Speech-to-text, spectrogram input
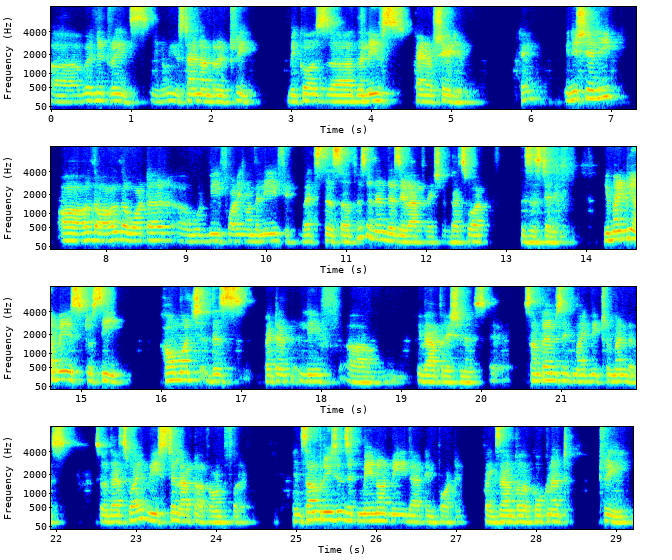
uh, when it rains, you know, you stand under a tree because uh, the leaves kind of shade you. Okay. Initially, all the all the water uh, would be falling on the leaf. It wets the surface, and then there's evaporation. That's what this is telling. You might be amazed to see how much this wetted leaf um, evaporation is. Sometimes it might be tremendous. So that's why we still have to account for it. In some regions, it may not be that important. For example, a coconut tree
